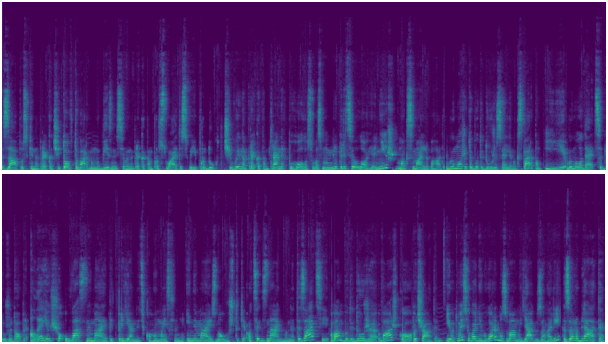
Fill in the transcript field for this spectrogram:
запуски, наприклад, чи то в товарному бізнесі. Ви, наприклад, там просуваєте свої продукти, чи ви, наприклад, там тренер по голосу, у вас нутриціологія, ніж максимально багато. Ви можете бути дуже сильним експертом, і ви молодець, це дуже добре. Але якщо у вас немає підприємницького мислення і немає знову ж таки оцих знань монетизації, вам буде дуже важко почати. І от ми сьогодні говоримо з вами, як взагалі заробляти.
